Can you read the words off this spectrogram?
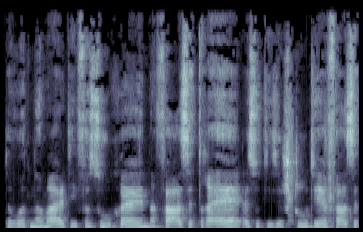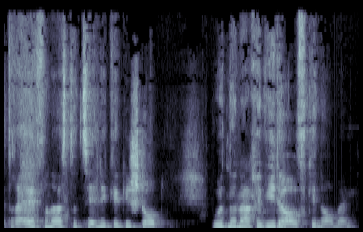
Da wurden einmal die Versuche in der Phase 3, also diese Studie Phase 3 von AstraZeneca gestoppt, wurden dann nachher wieder aufgenommen.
